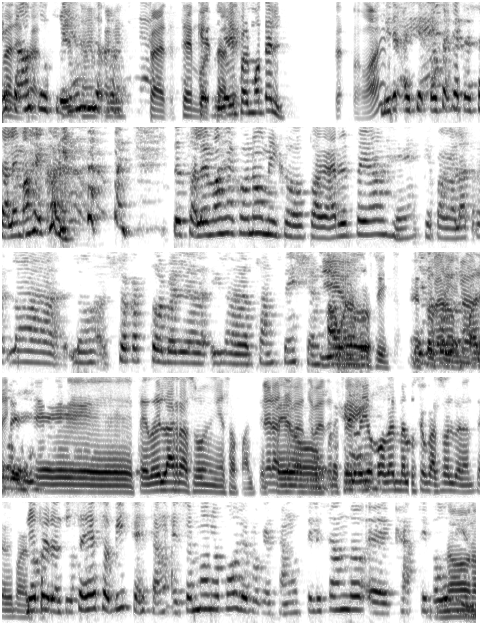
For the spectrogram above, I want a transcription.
que- estaban espérate. sufriendo. Espérate, te- ¿Que tú quieres ir para el motel? What? Mira, es que cosa que te sale más económico, te sale más económico pagar el peaje que pagar la, tra- la- los shock absorber y la, y la transmission. Yeah. Ah, eso sí, eso sí, parte, eh, te doy la razón en esa parte, Espérate, pero espérate, espérate. prefiero yo joderme Lucio Casolver antes de pagar. No, pero entonces eso, viste, están, eso es monopolio porque están utilizando eh, captive No, audience.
